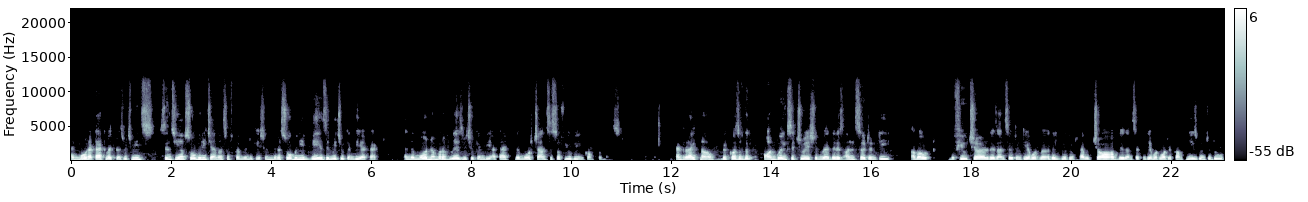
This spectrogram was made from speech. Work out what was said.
And more attack vectors, which means since you have so many channels of communication, there are so many ways in which you can be attacked. And the more number of ways which you can be attacked, the more chances of you being compromised. And right now, because of the ongoing situation where there is uncertainty about the future, there's uncertainty about whether you're going to have a job, there's uncertainty about what your company is going to do.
